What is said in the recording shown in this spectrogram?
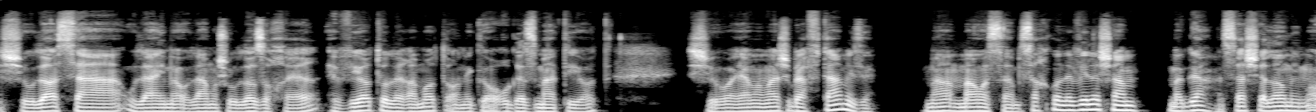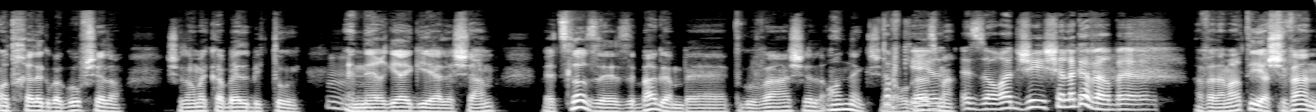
שהוא לא עשה אולי מעולם או שהוא לא זוכר הביא אותו לרמות עונג אורגזמטיות שהוא היה ממש בהפתעה מזה מה, מה הוא עשה? בסך הכל הביא לשם מגע, עשה שלום עם עוד חלק בגוף שלו שלא מקבל ביטוי. Mm. אנרגיה הגיעה לשם, ואצלו זה, זה בא גם בתגובה של עונג, של טוב, אורגזמה. כי אזור הג'י של הגבר. ב... אבל אמרתי ישבן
